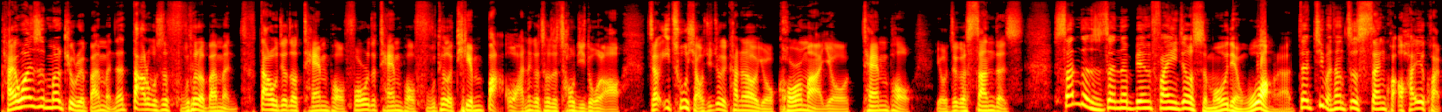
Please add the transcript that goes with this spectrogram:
台湾是 Mercury 版本，但大陆是福特的版本。大陆叫做 Tempo，Ford Tempo，福特天霸。哇，那个车子超级多了啊、只要一出小区就可以看到有 Corma，有 Tempo，有这个 Sundance。Sundance 在那边翻译叫什么？我有点忘了。但基本上这三款哦，还有一款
